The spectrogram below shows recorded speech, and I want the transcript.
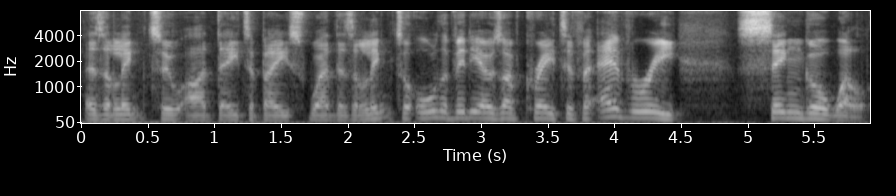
There's a link to our database where there's a link to all the videos I've created for every single, well,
